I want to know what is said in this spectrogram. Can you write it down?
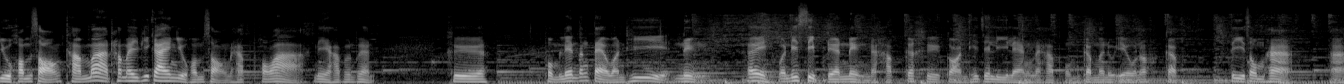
อยู่คอม2ถามว่าทำไมพี่กายยังอยู่คอม2นะครับเพราะว่านี่ครับเพื่อนๆ คือผมเล่นตั้งแต่วันที่ 1 เฮ้ย วันที่ 10 เดือน 1 นะครับ ก็คือก่อนที่จะรีแรงนะครับ ผมกับมานูเอลเนาะกับตีส้ม5อะ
